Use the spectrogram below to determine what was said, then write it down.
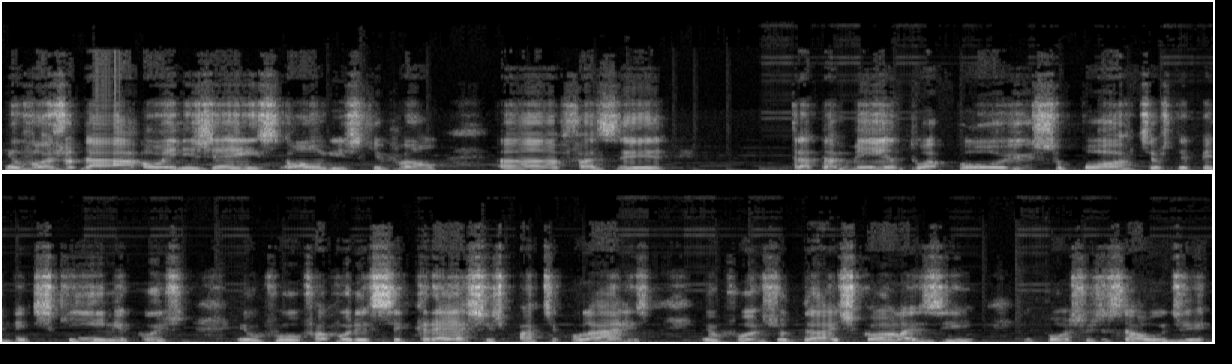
Eu vou ajudar ONGs, ONGs que vão uh, fazer tratamento, apoio e suporte aos dependentes químicos, eu vou favorecer creches particulares, eu vou ajudar escolas e, e postos de saúde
